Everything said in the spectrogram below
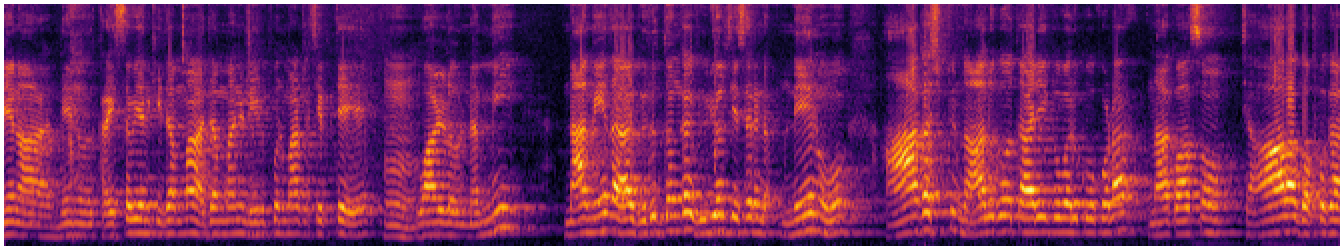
నేను నేను క్రైస్తవ్యానికి ఇదమ్మా అదమ్మా అని లేనిపోని మాటలు చెప్తే వాళ్ళు నమ్మి నా మీద విరుద్ధంగా వీడియోలు చేశారండి నేను ఆగస్టు నాలుగో తారీఖు వరకు కూడా నా కోసం చాలా గొప్పగా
